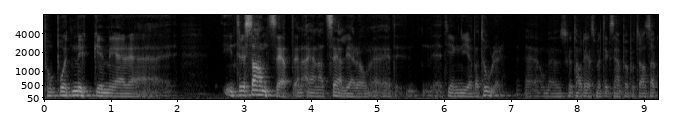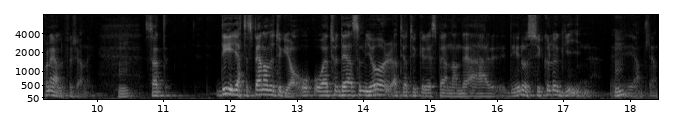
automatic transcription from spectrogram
på, på ett mycket mer eh, intressant sätt än, än att sälja dem ett, ett gäng nya datorer. Eh, om jag ska ta det som ett exempel på transaktionell försäljning. Mm. Så att det är jättespännande tycker jag. Och, och, jag tror det som gör att jag tycker det är spännande är, det är nog psykologin mm. egentligen,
